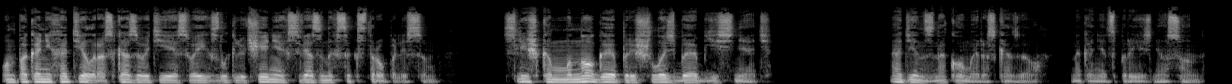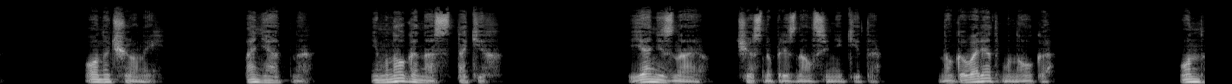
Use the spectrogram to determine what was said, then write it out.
Он пока не хотел рассказывать ей о своих злоключениях, связанных с Экстрополисом. Слишком многое пришлось бы объяснять. «Один знакомый рассказал», — наконец произнес он. «Он ученый». «Понятно. И много нас таких?» «Я не знаю», — честно признался Никита. «Но говорят много». Он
